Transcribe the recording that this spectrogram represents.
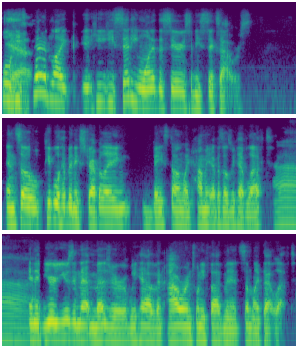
Well, Yeah. he said like he he said he wanted the series to be six hours, and so people have been extrapolating based on like how many episodes we have left. Ah, And if you're using that measure, we have an hour and 25 minutes, something like that left.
